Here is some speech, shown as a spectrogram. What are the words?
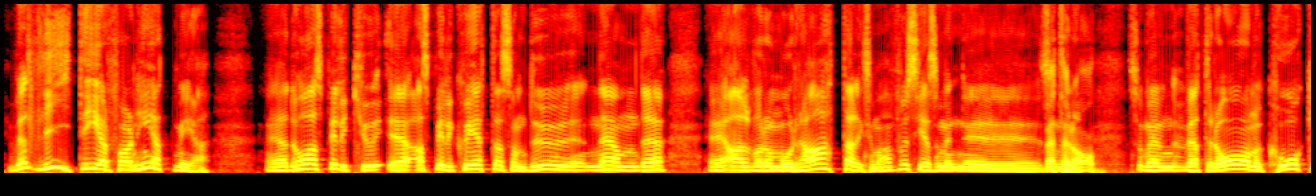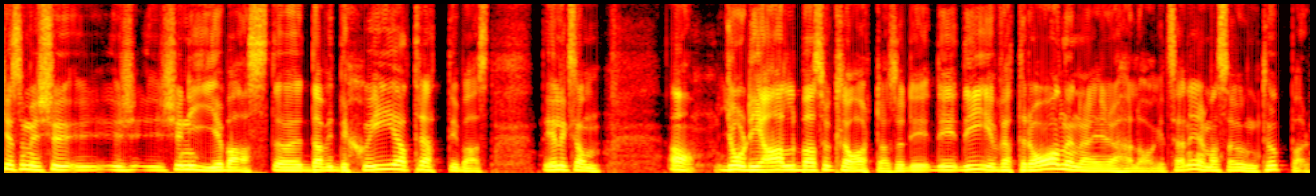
Det är väldigt lite erfarenhet med. Eh, Du har eh, Aspilicueta som du nämnde, eh, Alvaro Morata, liksom. han får se som en, som Veteran. en, som en veteran och Kåke som är 20, 29 bast, eh, David de Gea 30 bast. Det är liksom, ja, Jordi Alba såklart, alltså. det, det, det är veteranerna i det här laget. Sen är det en massa ungtuppar.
